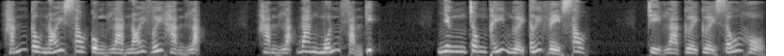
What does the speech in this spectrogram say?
Hắn câu nói sau cùng là nói với Hàn Lạc. Hàn Lạc đang muốn phản kích. Nhưng trông thấy người tới về sau. Chỉ là cười cười xấu hổ.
